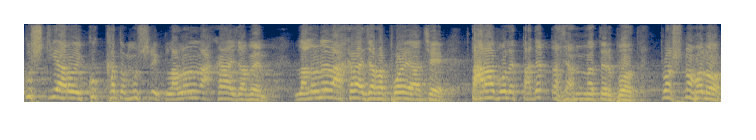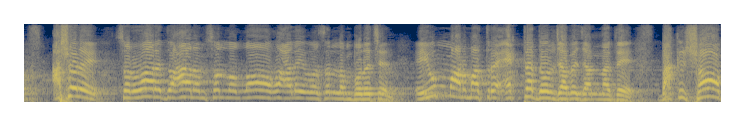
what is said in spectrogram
কুষ্টিয়ার ওই কুখ্যাত মুশরিক লালনের আখড়ায় যাবেন। লালনের আখড়ায় যারা পড়ে আছে, তারা বলে, তাদেরটা জান্নাতের পথ। প্রশ্ন হলো, আসলে সরওয়ার আলম ওয়াসাল্লাম বলেছেন, এই উম্মার মাত্র একটা দল যাবে জান্নাতে, বাকি সব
